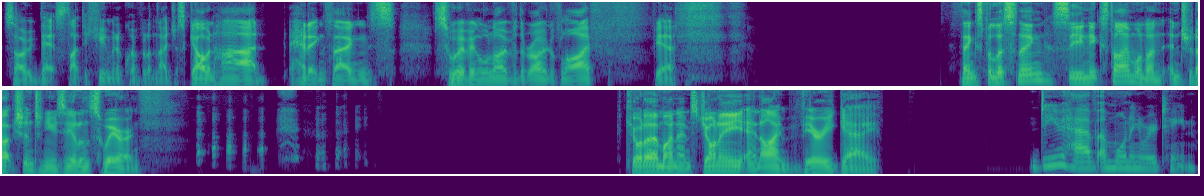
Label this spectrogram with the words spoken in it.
So that's like the human equivalent. They're just going hard, hitting things, swerving all over the road of life. Yeah. Thanks for listening. See you next time on an introduction to New Zealand swearing. Kia ora, my name's Johnny, and I'm very gay. Do you have a morning routine?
